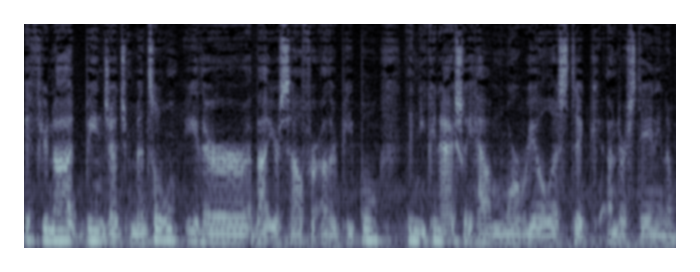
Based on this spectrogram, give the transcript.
if you're not being judgmental either about yourself or other people, then you can actually have a more realistic understanding of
